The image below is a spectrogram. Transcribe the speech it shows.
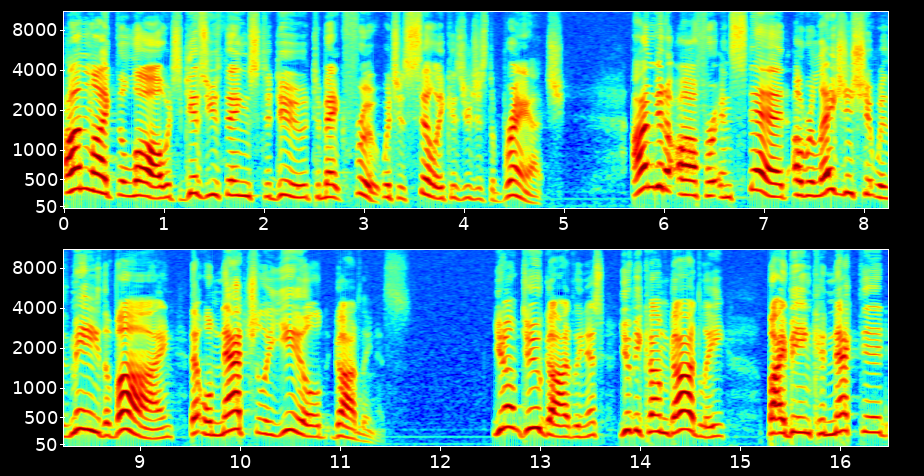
unlike the law, which gives you things to do to make fruit, which is silly because you're just a branch, I'm going to offer instead a relationship with me, the vine, that will naturally yield godliness. You don't do godliness, you become godly by being connected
